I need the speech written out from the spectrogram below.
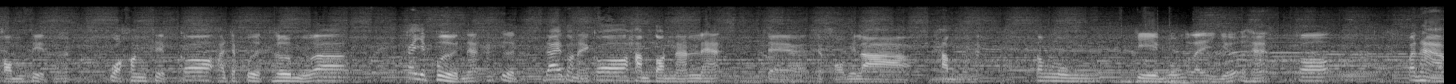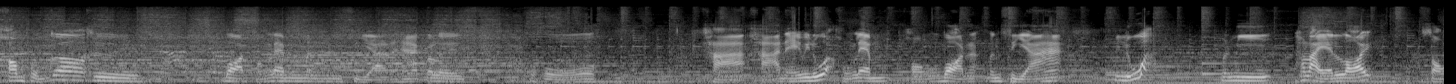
คอมเสร็จนะกว่าคอนเซ็ปต์ก็อาจจะเปิดเทอมหรือว่าใกล้จะเปิดนะถ้าเกิดได้ตอนไหนก็ทำตอนนั้นแหละฮะแต่จะขอเวลาทำนะฮะต้องลงเกมลงอะไรเยอะฮะก็ปัญหาคอมผมก็คือบอร์ดของแรมมันเสียนะฮะก็เลยโอ้โหขาขาไหนไม่รู้อะของแรมของบอร์ดอะมันเสียฮะไม่รู้อะ มันมีเท่าไหร่ร้อยสอง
